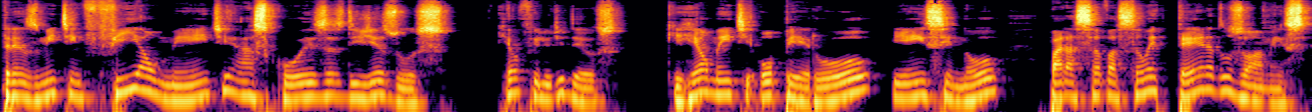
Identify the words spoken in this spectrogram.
transmitem fielmente as coisas de Jesus que é o Filho de Deus, que realmente operou e ensinou para a salvação eterna dos homens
